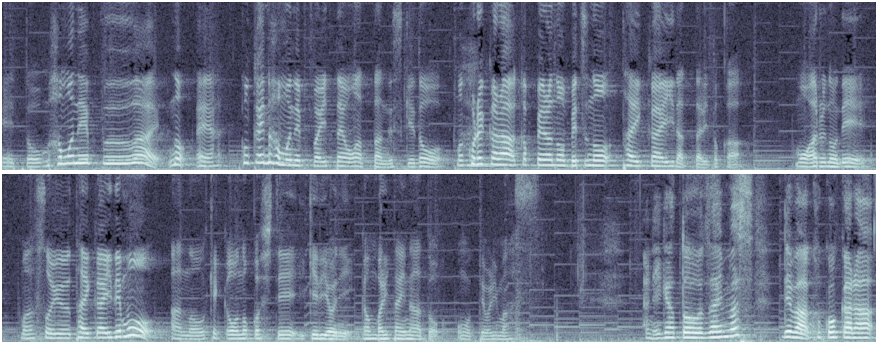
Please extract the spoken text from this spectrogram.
えー、とハモネプはの、えー今回のハモネプは一旦終わったんですけど、まあ、これからアカペラの別の大会だったりとかもあるので、まあ、そういう大会でもあの結果を残していけるように頑張りたいなと思っております。ありがとうございます。ではここから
